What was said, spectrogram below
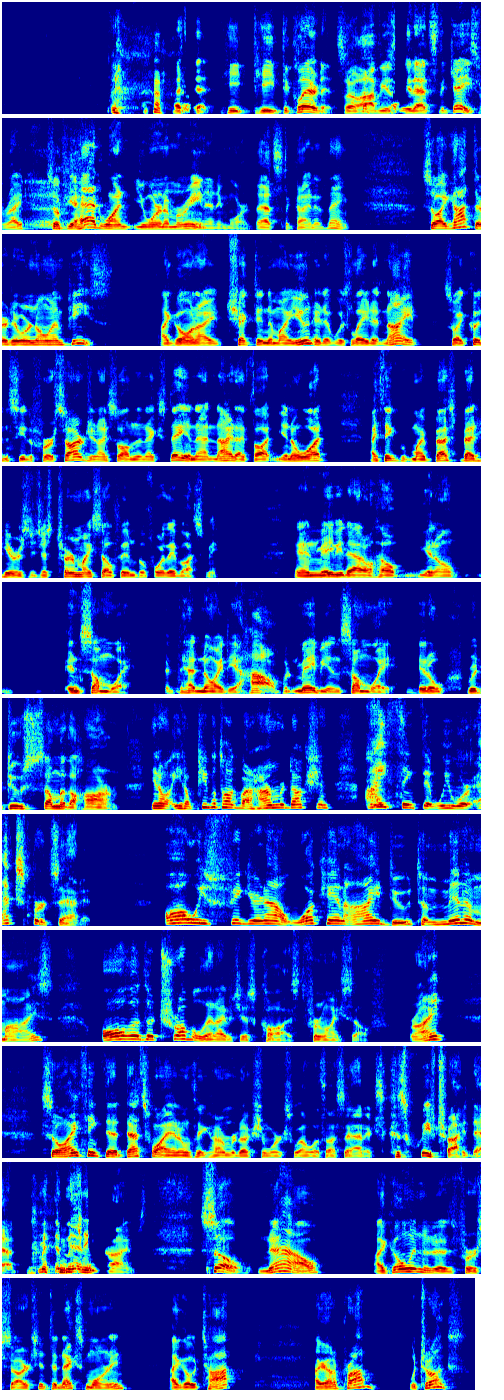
that's it. He he declared it. So obviously that's the case, right? So if you had one, you weren't a Marine anymore. That's the kind of thing. So I got there, there were no MPs. I go and I checked into my unit. It was late at night, so I couldn't see the first sergeant. I saw him the next day, and that night I thought, you know what? I think my best bet here is to just turn myself in before they bust me, and maybe that'll help. You know, in some way. I had no idea how, but maybe in some way it'll reduce some of the harm. You know, you know, people talk about harm reduction. I think that we were experts at it. Always figuring out what can I do to minimize all of the trouble that I've just caused for myself, right? So I think that that's why I don't think harm reduction works well with us addicts because we've tried that many times. So now I go into the first sergeant the next morning. I go, Top, I got a problem with drugs.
